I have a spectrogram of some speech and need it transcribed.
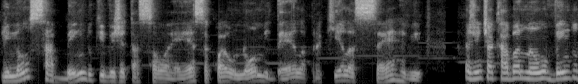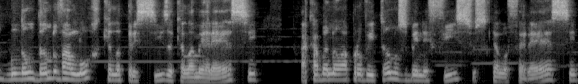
E não sabendo que vegetação é essa, qual é o nome dela, para que ela serve, a gente acaba não vendo, não dando valor que ela precisa, que ela merece, acaba não aproveitando os benefícios que ela oferece.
